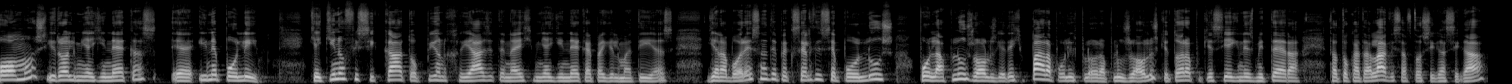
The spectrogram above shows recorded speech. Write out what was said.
Όμως η ρόλη μιας γυναίκας ε, είναι πολύ. Και εκείνο φυσικά το οποίο χρειάζεται να έχει μια γυναίκα επαγγελματίας για να μπορέσει να αντεπεξέλθει σε πολλούς πολλαπλούς ρόλους, γιατί έχει πάρα πολλούς πολλαπλούς ρόλους και τώρα που και εσύ έγινες μητέρα θα το καταλάβεις αυτό σιγά σιγά.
